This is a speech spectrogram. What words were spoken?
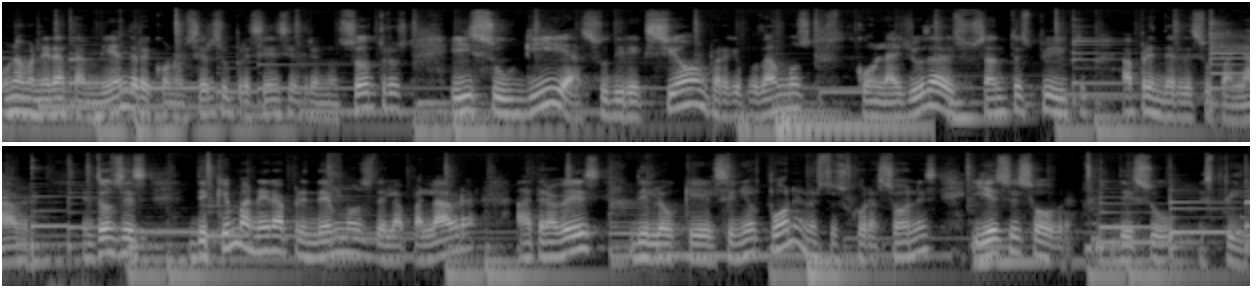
una manera también de reconocer su presencia entre nosotros y su guía, su dirección, para que podamos, con la ayuda de su Santo Espíritu, aprender de su palabra. Entonces, ¿de qué manera aprendemos de la palabra? A través de lo que el Señor pone en nuestros corazones y eso es obra de su Espíritu.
